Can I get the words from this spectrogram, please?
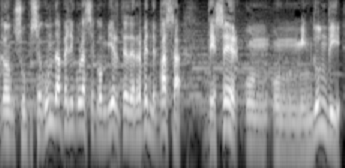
con su segunda película se convierte, de repente pasa de ser un, un Mindundi que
